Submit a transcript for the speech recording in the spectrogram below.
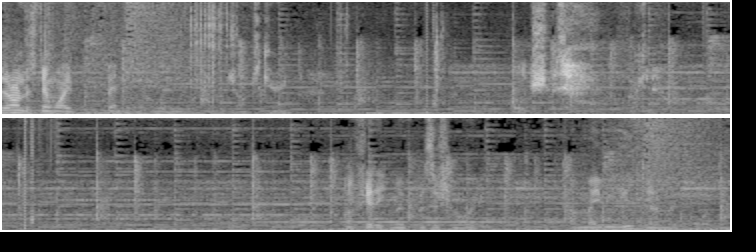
Don't understand why Phantom Halloween was jump scaring. Holy shit. Fucking hell. Oh shit, oh, he moved position already. Or maybe he's gonna move forward then.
